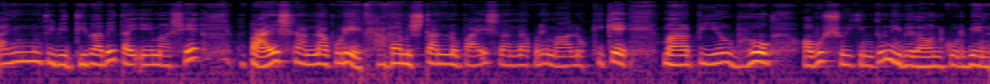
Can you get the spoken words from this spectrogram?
আয় উন্নতি বৃদ্ধি পাবে। তাই এই মাসে পায়েস রান্না করে, সাদা মিষ্টান্ন পায়েস রান্না করে মা লক্ষ্মীকে মা প্রিয় ভোগ অবশ্যই কিন্তু নিবেদন করবেন।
